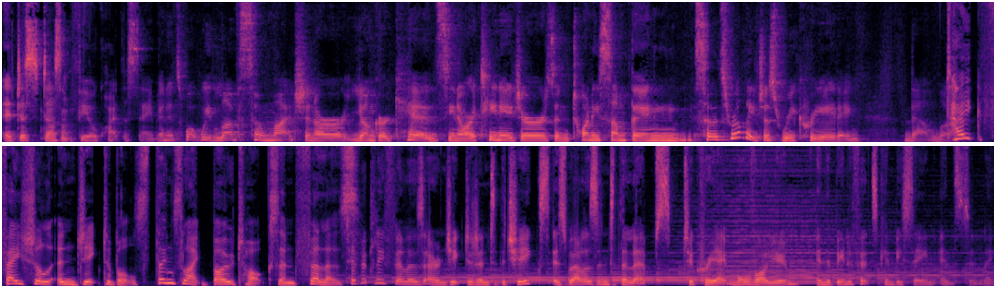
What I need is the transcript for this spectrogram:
It just doesn't feel quite the same. And it's what we love so much in our younger kids, you know, our teenagers and 20 something. So it's really just recreating that look. Take facial injectables, things like Botox and fillers. Typically, fillers are injected into the cheeks as well as into the lips to create more volume, and the benefits can be seen instantly.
